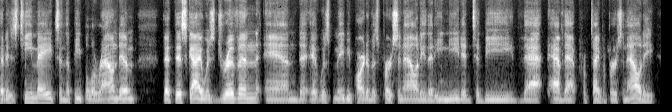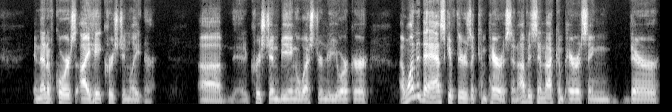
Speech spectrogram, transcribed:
his teammates and the people around him. That this guy was driven, and it was maybe part of his personality that he needed to be that have that type of personality. And then, of course, I hate Christian Laettner. Uh, Christian being a Western New Yorker, I wanted to ask if there's a comparison. Obviously, I'm not comparing their,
